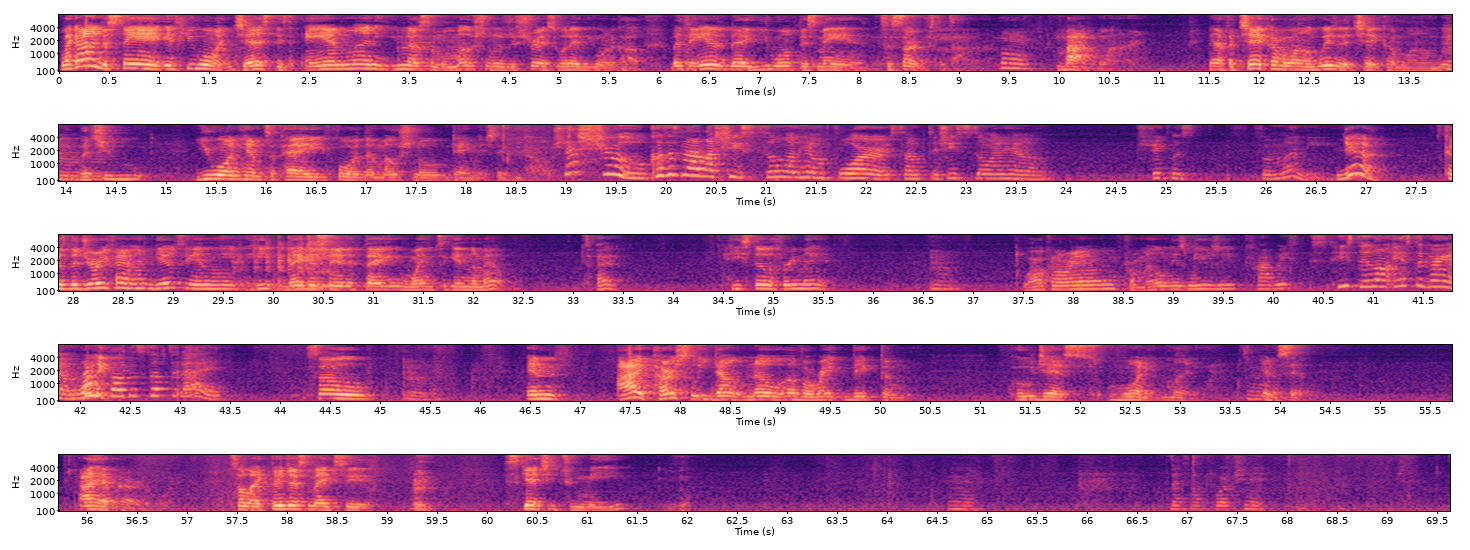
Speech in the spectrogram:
like I understand if you want justice and money, you know, some emotional distress, whatever you want to call. It. But at the end of the day, you want this man to serve some time. Mm-hmm. Bottom line. Now, if a check come along with it, a check come along with mm-hmm. it. But you you want him to pay for the emotional damage that he caused. That's true, cause it's not like she's suing him for something. She's suing him strictly for money. Yeah. Because the jury found him guilty, and he, he they just said that they waiting to get an amount to pay. He's still a free man. Mm. Walking around promoting his music. Probably he's still on Instagram. Right, he's posting stuff today. So, mm. and I personally don't know of a rape victim who just wanted money mm. in a settlement. I haven't heard of one. So like that just makes it sketchy to me. Mm. That's unfortunate.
